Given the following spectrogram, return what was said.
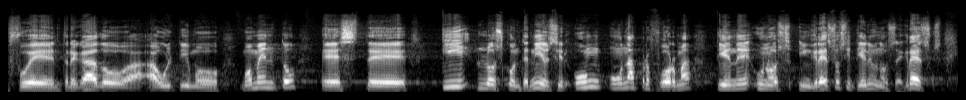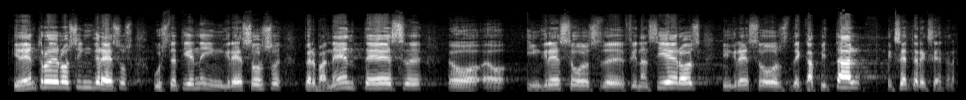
Fue entregado a, a último momento. Este, y los contenidos, es decir, un- una proforma tiene unos ingresos y tiene unos egresos. Y dentro de los ingresos, usted tiene ingresos eh, permanentes, eh, o ingresos eh, financieros, ingresos de capital, etcétera, etcétera.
